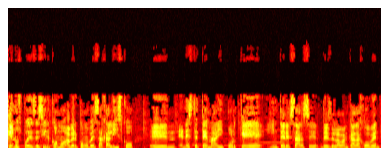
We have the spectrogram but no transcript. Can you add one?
¿Qué nos puedes decir? ¿Cómo, a ver, cómo ves a Jalisco en, en, este tema y por qué interesarse desde la bancada joven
